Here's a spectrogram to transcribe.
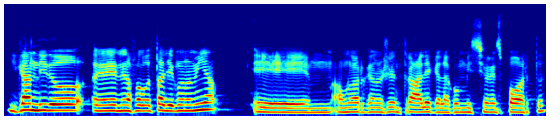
Mi candido eh, nella facoltà di economia e, um, a un organo centrale che è la commissione sport.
